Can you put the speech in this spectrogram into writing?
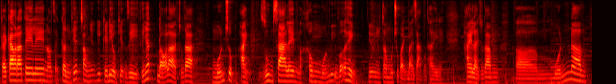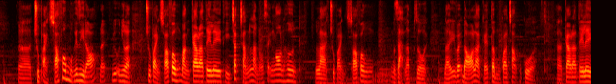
cái camera tele nó sẽ cần thiết trong những cái, cái điều kiện gì? Thứ nhất đó là chúng ta muốn chụp ảnh zoom xa lên mà không muốn bị vỡ hình như chúng ta muốn chụp ảnh bài giảng của thầy này. Hay là chúng ta uh, muốn uh, uh, chụp ảnh xóa phông một cái gì đó. Đấy ví dụ như là chụp ảnh xóa phông bằng camera tele thì chắc chắn là nó sẽ ngon hơn là chụp ảnh xóa phông giả lập rồi. Đấy vậy đó là cái tầm quan trọng của uh, camera tele.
